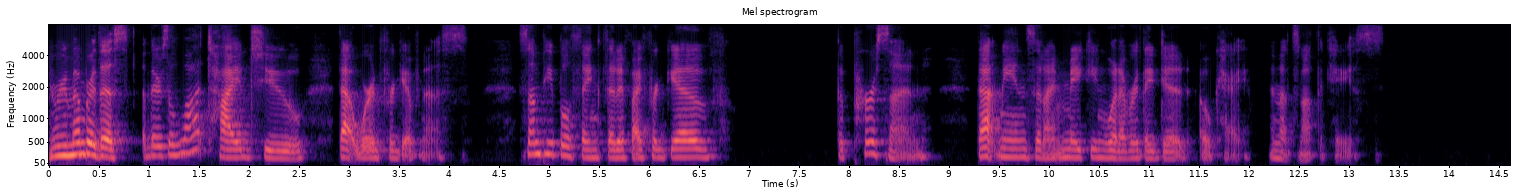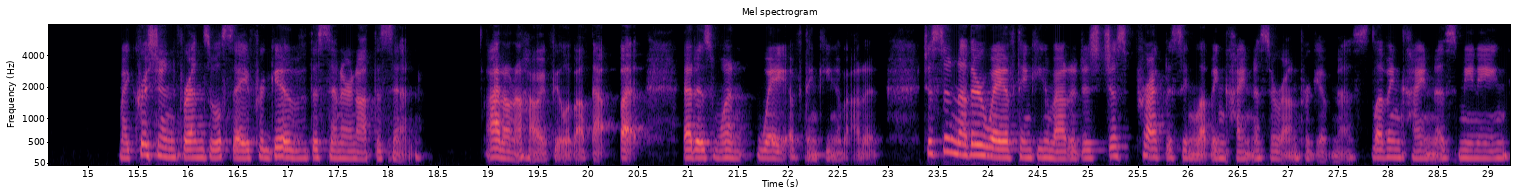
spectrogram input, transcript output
Remember this there's a lot tied to that word forgiveness. Some people think that if I forgive the person, that means that I'm making whatever they did okay. And that's not the case. My Christian friends will say, forgive the sinner, not the sin. I don't know how I feel about that, but that is one way of thinking about it. Just another way of thinking about it is just practicing loving kindness around forgiveness. Loving kindness meaning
